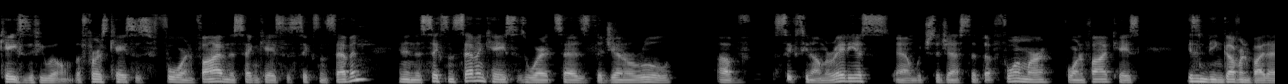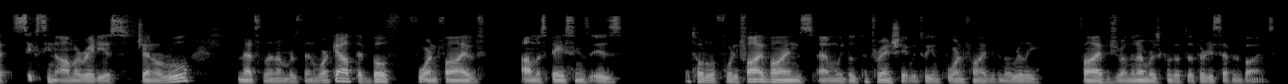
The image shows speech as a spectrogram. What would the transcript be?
cases, if you will. The first case is four and five, and the second case is six and seven. And in the six and seven case is where it says the general rule of 16 amma radius, um, which suggests that the former four and five case isn't being governed by that 16 amma radius general rule. And that's how the numbers then work out that both four and five amma spacings is a total of 45 vines. Um, we don't differentiate between four and five, even though really five, if you run the numbers, comes up to 37 vines.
